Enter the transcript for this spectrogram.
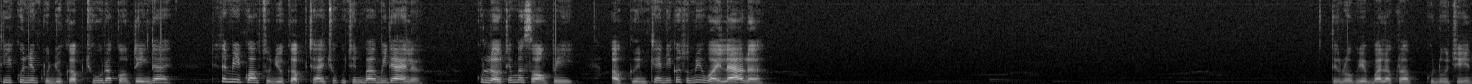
ที่คุณยังคุณอยู่กับชู้รักของตัวเองได้ที่จะมีความสุขอยู่กับชายชู้ของฉันบ้างไม่ได้เหรอ คุณหลอกฉันมาสองปี เอาคืนแค่นี้ก็ทนไม่ไหวแล้วเหรอ ถึงโรงพยาบาลแล้วครับ คุณหนูจีน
